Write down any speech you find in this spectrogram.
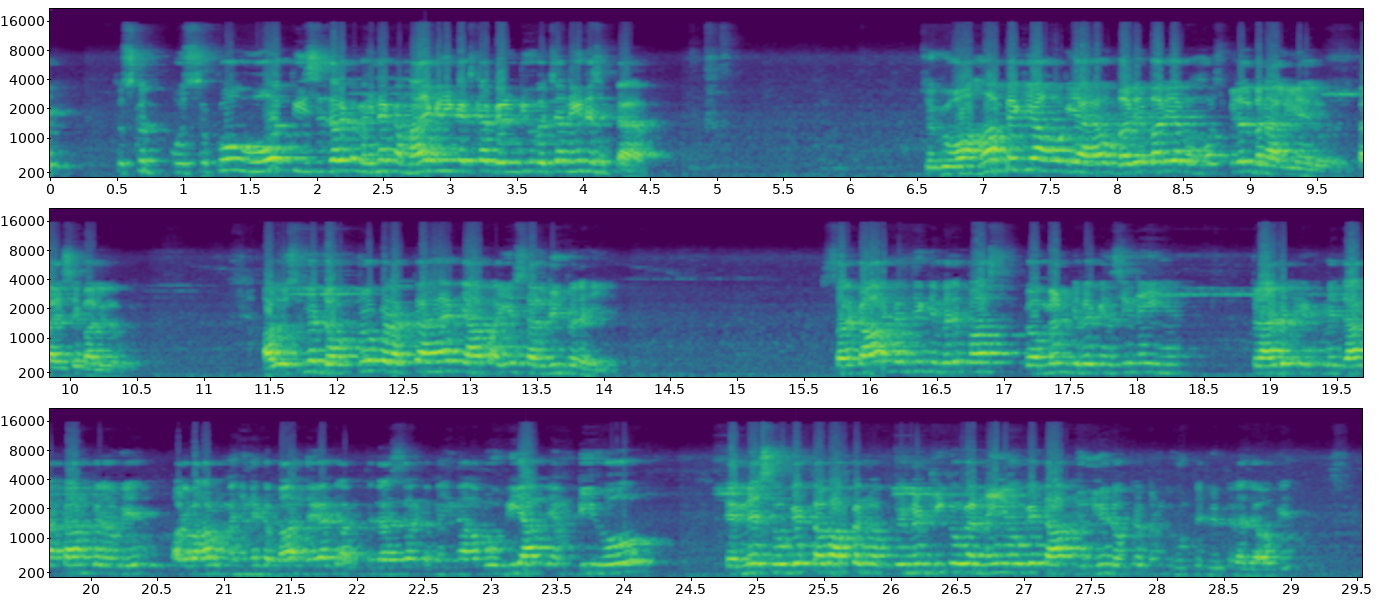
तो उसको उसको वो तीस हज़ार का महीना कमाएगा नहीं इसका गारंटी वो बच्चा नहीं दे सकता। क्योंकि वहाँ पे क्या हो गया है, वो बड़े बड़े अब हॉस्पिटल बना लिए हैं लोगों पैसे वाले लोग और उसमें डॉक्टरों को रखता है कि आप आइए सैलरी पे रहिए। सरकार कहती है कि मेरे पास गवर्नमेंट की वैकेंसी नहीं है। प्राइवेट में जाकर काम करोगे और वहाँ महीने का बाँध देगा कि आप पचास हज़ार का महीना वो भी आप एमडी हो एमएस हो गए तब आपका पेमेंट ठीक होगा नहीं होगे तो आप जूनियर डॉक्टर बनकर घूमते फिरते रह जाओगे।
